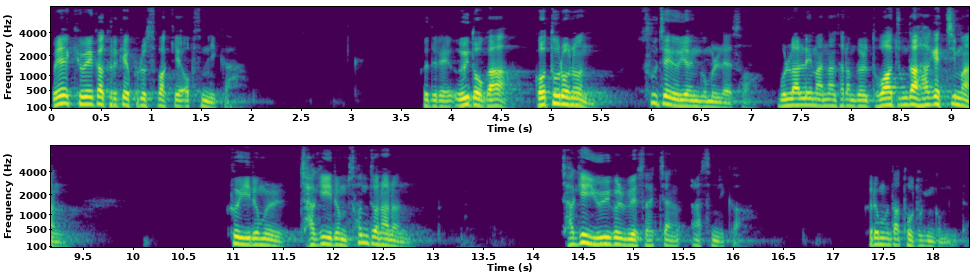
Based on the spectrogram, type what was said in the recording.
왜 교회가 그렇게 부를 수밖에 없습니까? 그들의 의도가 겉으로는 수재의연금을 내서 물난리 만난 사람들을 도와준다 하겠지만 그 이름을 자기 이름 선전하는 자기 유익을 위해서 했지 않았습니까? 그러면 다 도둑인 겁니다.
